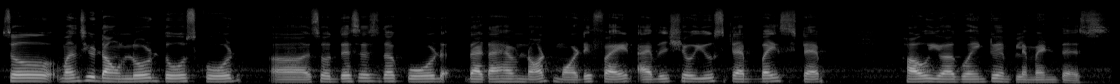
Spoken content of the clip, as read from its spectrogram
So once you download those code uh, so this is the code that I have not modified. I will show you step by step how you are going to implement this.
